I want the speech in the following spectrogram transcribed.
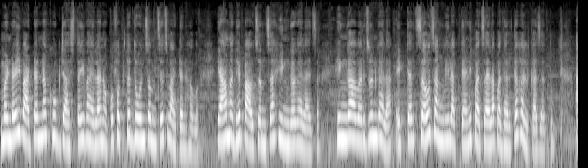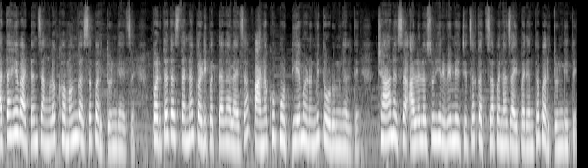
मंडळी वाटण ना खूप जास्तही व्हायला नको फक्त दोन चमचेच वाटण हवं. यामध्ये पाव चमचा हिंग घालायचा. हिंग आवर्जून घाला एकतर चव चांगली लागते आणि पचायला पदार्थ हलका जातो. आता हे वाटण चांगलं खमंग असं परतून घ्यायचं परतत असताना कढीपत्ता घालायचा. पानं खूप मोठी आहे म्हणून मी तोडून घालते. छान असं आलं लसूण हिरवी मिरचीचा कच्चापणा जाईपर्यंत परतून घेते.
